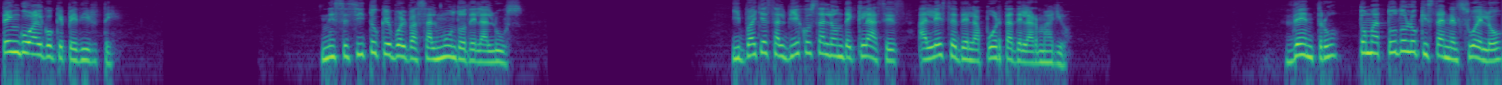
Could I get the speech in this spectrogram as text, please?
tengo algo que pedirte. Necesito que vuelvas al mundo de la luz. Y vayas al viejo salón de clases al este de la puerta del armario. Dentro, toma todo lo que está en el suelo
